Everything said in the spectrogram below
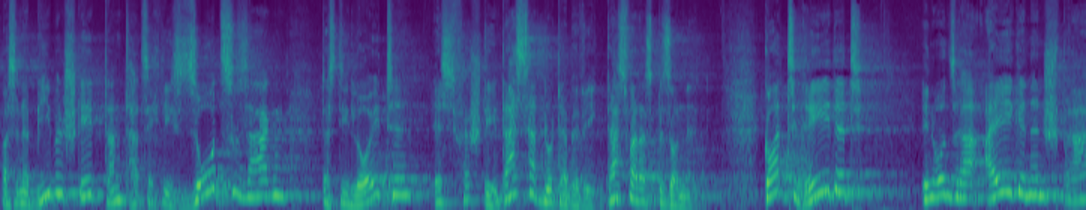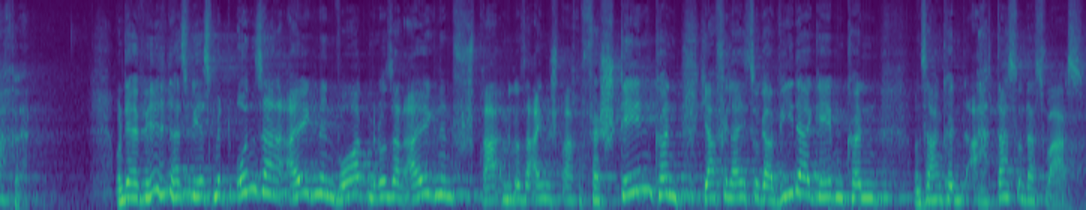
was in der Bibel steht, dann tatsächlich so zu sagen, dass die Leute es verstehen. Das hat Luther bewegt. Das war das Besondere. Gott redet in unserer eigenen Sprache. Und er will, dass wir es mit unseren eigenen Worten, mit, unseren eigenen mit unserer eigenen Sprache verstehen können, ja vielleicht sogar wiedergeben können und sagen können, ach, das und das war's.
